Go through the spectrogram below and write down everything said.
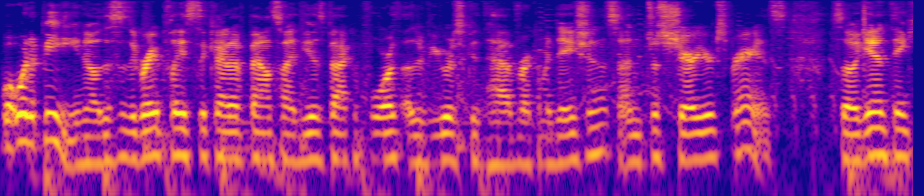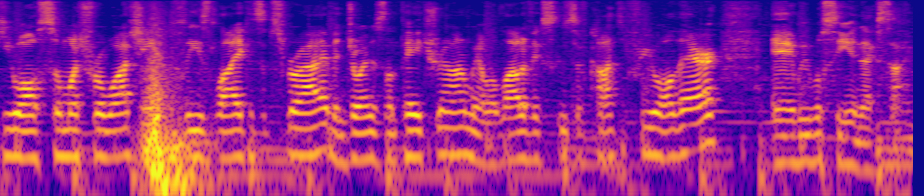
what would it be? You know, this is a great place to kind of bounce ideas back and forth. Other viewers could have recommendations and just share your experience. So again, thank you all so much for watching. Please like and subscribe and join us on Patreon. We have a lot of exclusive content for you all there, and we will see you next time.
